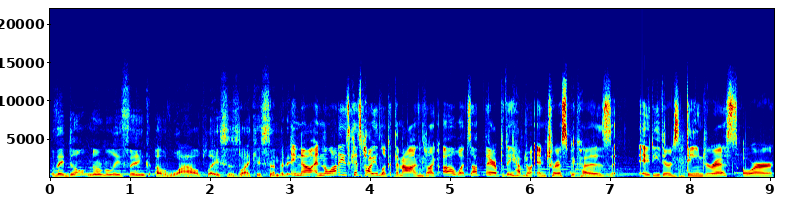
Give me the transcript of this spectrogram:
but they don't normally think of wild places like Yosemite. You know, and a lot of these kids probably look at the mountains and be like, oh, what's up there? But they have no interest because it either is dangerous or,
